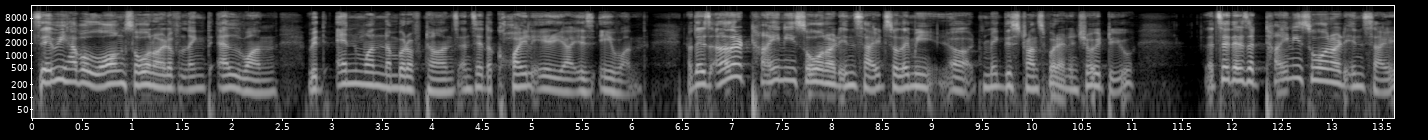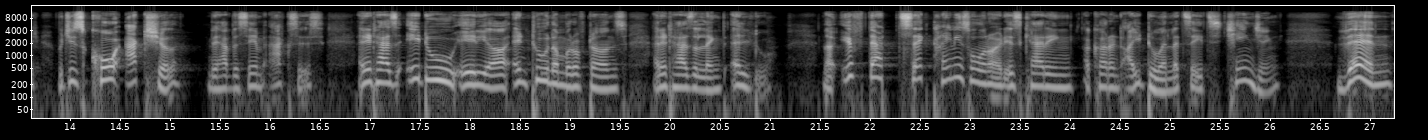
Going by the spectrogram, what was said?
Say we have a long solenoid of length L1 with N1 number of turns and say the coil area is A1. Now there's another tiny solenoid inside, so let me uh, make this transparent and show it to you. Let's say there's a tiny solenoid inside, which is coaxial, they have the same axis, and it has A2 area, N2 number of turns, and it has a length L2. Now, if that tiny solenoid is carrying a current I2, and let's say it's changing, then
